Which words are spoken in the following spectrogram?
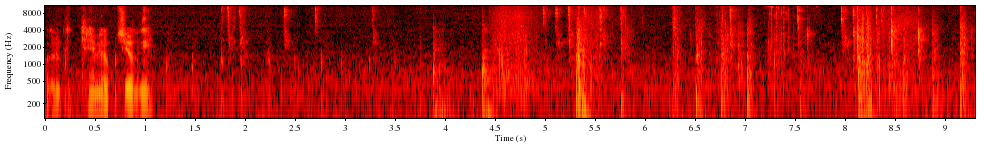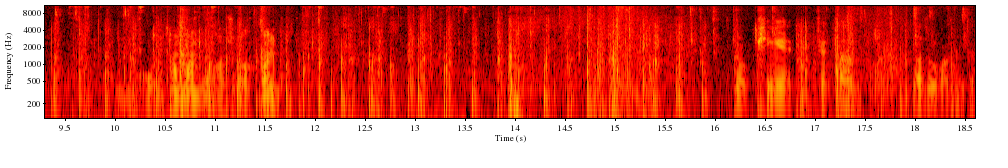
왜 이렇게 템이 없지 여기? 음, 오탄만 누가 가져갔군. 저 핑에 대탄 놔두고 갑니다.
